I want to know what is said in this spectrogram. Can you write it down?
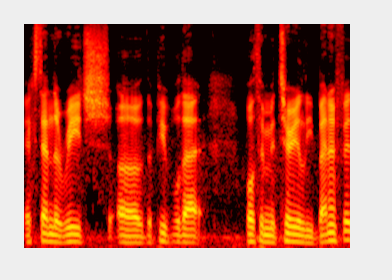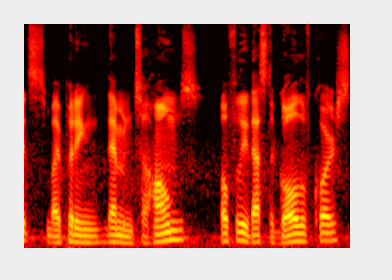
extend the reach of the people that both it materially benefits by putting them into homes? Hopefully, that's the goal, of course.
